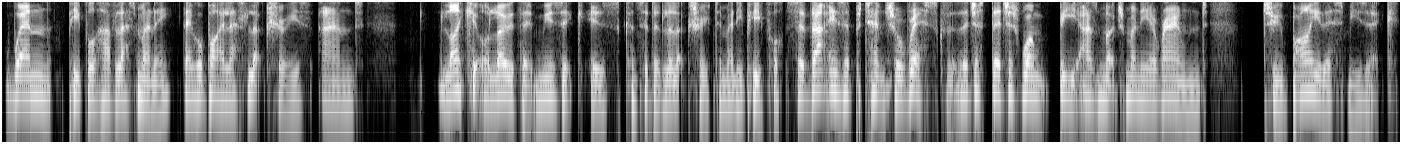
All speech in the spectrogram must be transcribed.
when people have less money, they will buy less luxuries and. Like it or loathe it, music is considered a luxury to many people. So that is a potential risk that there just there just won't be as much money around to buy this music,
